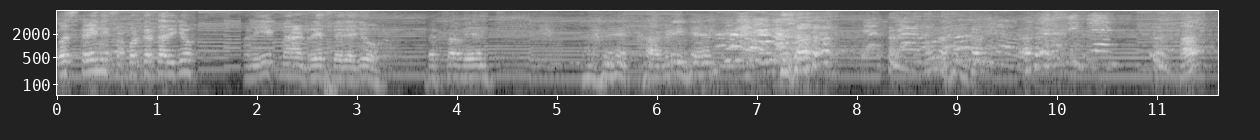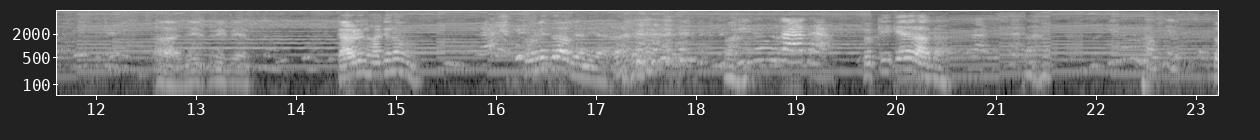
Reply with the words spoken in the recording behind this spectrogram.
બસ કઈ નહીં સપોર્ટ કરતા રહેજો અને એક મારા ડ્રેસ પહેર્યા જો રક્ષાબેન બેન. કાગડી, બેન. હા? હા, જયશ્રી, બેન. કાગડી હાજર નામ સુમિત્રા બેન યાર. સુકી કે રાધા? તો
